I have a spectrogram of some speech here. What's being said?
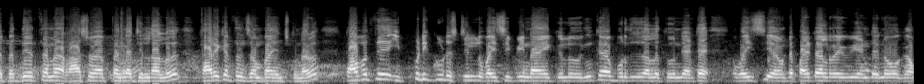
పెద్ద ఎత్తున రాష్ట్ర వ్యాప్తంగా జిల్లాలో కార్యకర్తలు సంపాదించుకున్నారు. కాకపోతే ఇప్పటికి కూడా స్టిల్ వైసీపీ నాయకులు ఇంకా బురద జల్లుతుంది అంటే వైసీ అంటే పరిటాల రవి అంటేనే ఒక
